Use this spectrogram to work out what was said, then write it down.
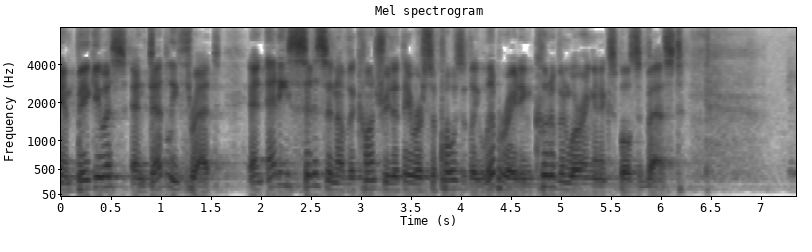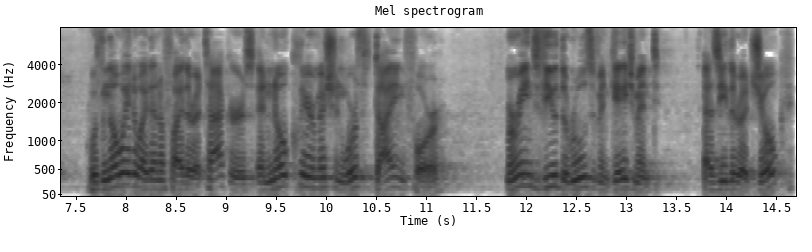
ambiguous, and deadly threat, and any citizen of the country that they were supposedly liberating could have been wearing an explosive vest. With no way to identify their attackers and no clear mission worth dying for, Marines viewed the rules of engagement as either a joke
